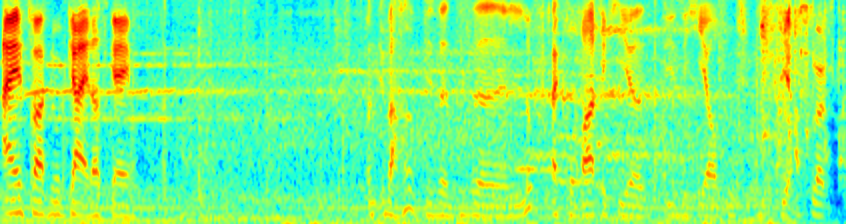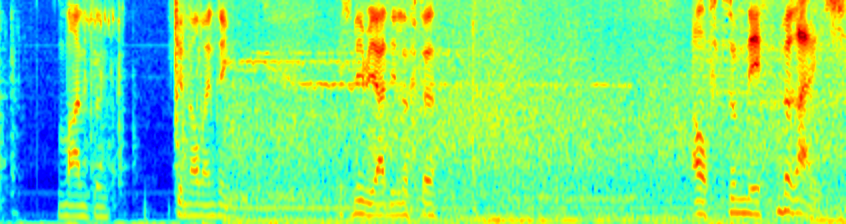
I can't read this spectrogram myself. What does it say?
Einfach nur geil, das Game. Und überhaupt diese, diese Luftakrobatik hier, die sich hier auf dem Spiel abläuft. Wahnsinn. Genau mein Ding. Ich liebe ja die Lüfte. Auf zum nächsten Bereich.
